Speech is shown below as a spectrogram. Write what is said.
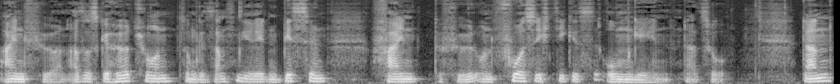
einführen. Also es gehört schon zum gesamten Gerät ein bisschen Feingefühl und vorsichtiges Umgehen dazu. Dann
